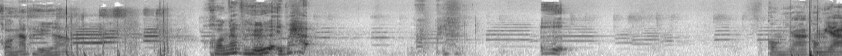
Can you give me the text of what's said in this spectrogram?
ของนับถือแล้วของนับถือไอ้บ้าเออกล่องยากล่องยา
